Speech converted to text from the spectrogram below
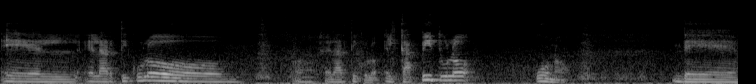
el, el artículo, el artículo, el capítulo 1 de,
